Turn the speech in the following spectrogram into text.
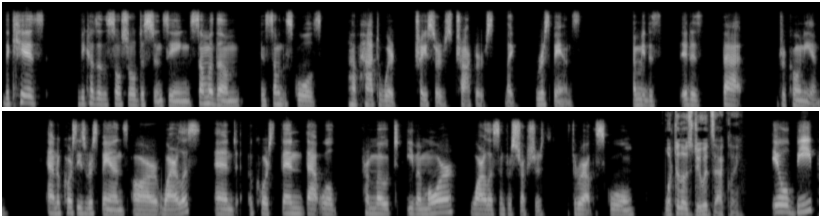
the kids, because of the social distancing, some of them in some of the schools have had to wear tracers, trackers, like wristbands. I mean, it's, it is that draconian and of course, these wristbands are wireless. And of course, then that will promote even more wireless infrastructure throughout the school. What do those do exactly? It'll beep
